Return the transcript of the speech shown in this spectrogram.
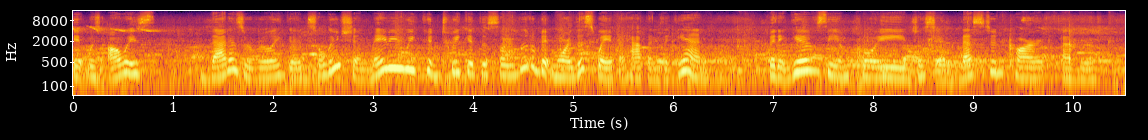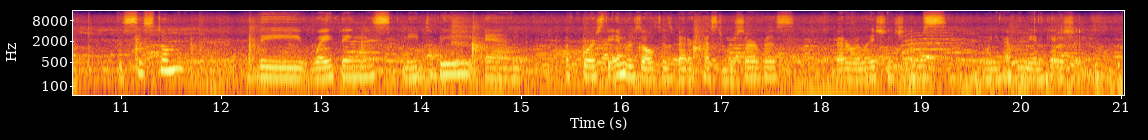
it was always, that is a really good solution. Maybe we could tweak it this a little bit more this way if it happens again. But it gives the employee just a vested part of the, the system, the way things need to be, and of course, the end result is better customer service, better relationships when you have communication.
